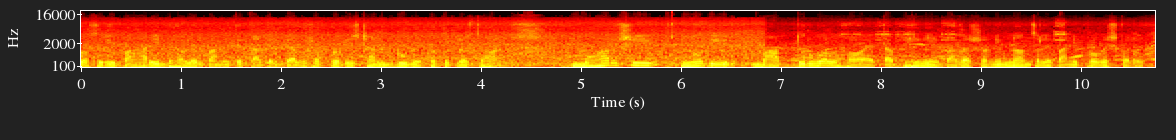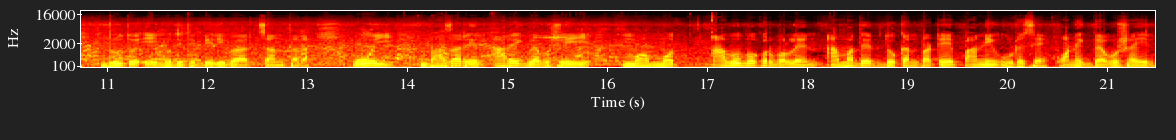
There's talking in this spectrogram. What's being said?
বছরই পাহাড়ি ঢলের পানিতে তাদের ব্যবসা প্রতিষ্ঠান ডুবে ক্ষতিগ্রস্ত হন। মহারশী নদীর বাঁধ দুর্বল হওয়ায় তা ভেঙে বাজারসহ নিম্ন অঞ্চলে পানি প্রবেশ করে। দ্রুত এই নদীতে বেরিবার চান তারা। ওই বাজারের আরেক ব্যবসায়ী মোহাম্মদ আবু বকর বলেন আমাদের দোকানপাটে পানি উঠেছে। অনেক ব্যবসায়ীর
